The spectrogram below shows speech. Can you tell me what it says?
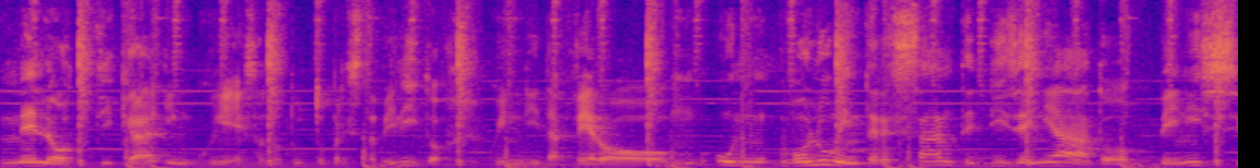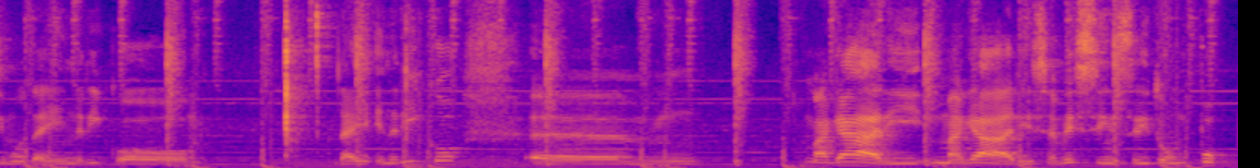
nell'ottica in cui è stato tutto prestabilito, quindi davvero un volume interessante disegnato benissimo da Enrico, da Enrico ehm, magari, magari se avessi inserito un po'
